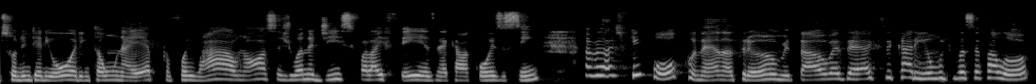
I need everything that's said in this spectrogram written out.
sou do interior, então na época foi, uau, nossa, Joana disse, foi lá e fez, né, aquela coisa assim. Na verdade, fiquei pouco, né, na trama e tal, mas é esse carinho que você falou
